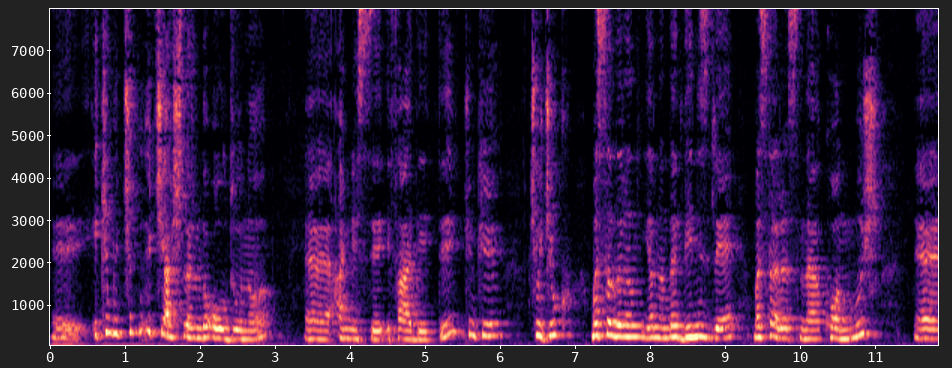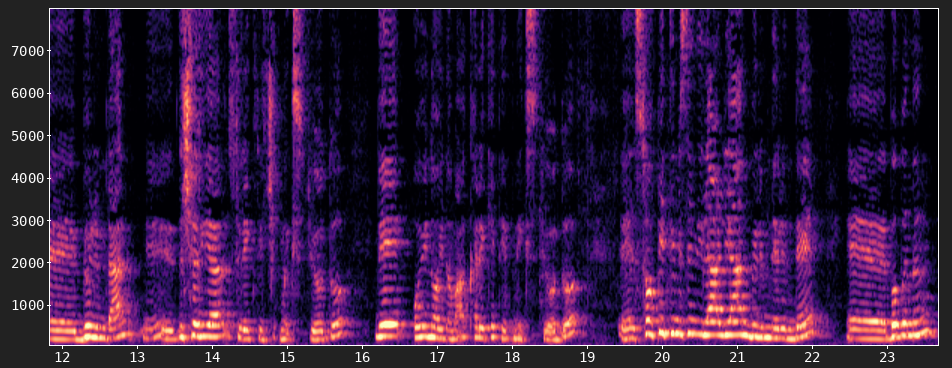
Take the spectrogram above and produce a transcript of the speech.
e, iki buçuk üç yaşlarında olduğunu e, annesi ifade etti. Çünkü çocuk masaların yanında denizle masa arasında konmuş e, bölümden e, dışarıya sürekli çıkmak istiyordu ve oyun oynamak, hareket etmek istiyordu. E, sohbetimizin ilerleyen bölümlerinde babanın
